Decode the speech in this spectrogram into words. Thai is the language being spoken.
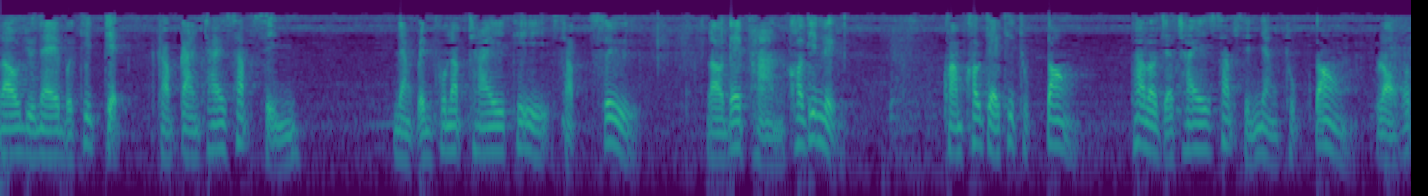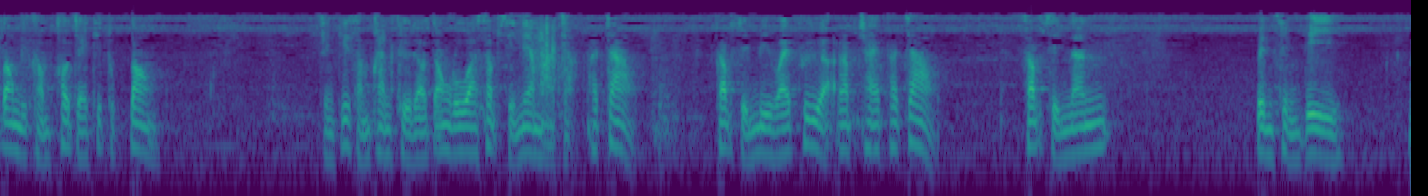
เราอยู่ในบทที่เจ็ดกับการใช้ทรัพย์สิน อย่างเป็นผู้รับใช้ที่สัตย์ซื่อ เราได้ผ่านข้อที่หนึ่งความเข้าใจที่ถูกต้อง ถ้าเราจะใช้ทรัพย์สินอย่างถูกต้อง เราก็ต้องมีความเข้าใจที่ถูกต้อง สิ่งที่สำคัญคือเราต้องรู้ว่าทรัพย์สินเนี่ยมาจากพระเจ้า ทรัพย์สินมีไว้เพื่อรับใช้พระเจ้า ทรัพย์สินนั้นเป็นสิ่งดี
